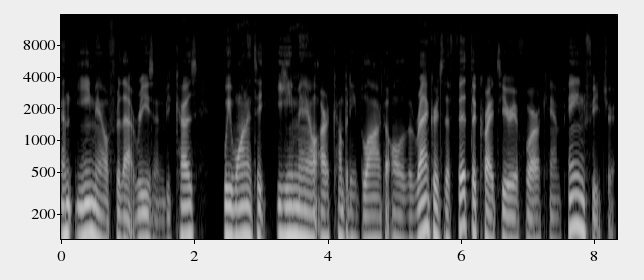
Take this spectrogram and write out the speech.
an email for that reason because we wanted to email our company blog to all of the records that fit the criteria for our campaign feature.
